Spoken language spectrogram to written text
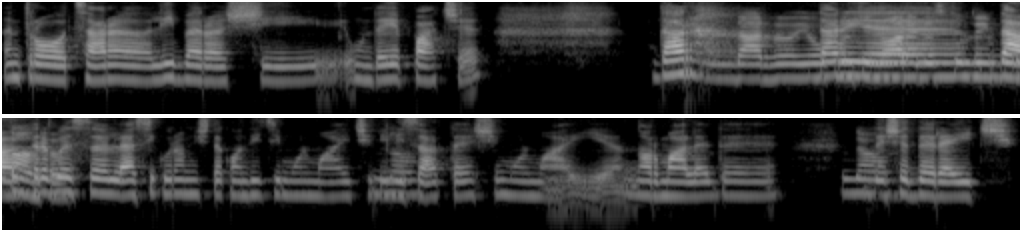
într-o țară liberă și unde e pace. Dar, dar e o dar continuare e, destul de da, importantă. Da, trebuie să le asigurăm niște condiții mult mai civilizate da. și mult mai normale de, da. de ședere aici.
